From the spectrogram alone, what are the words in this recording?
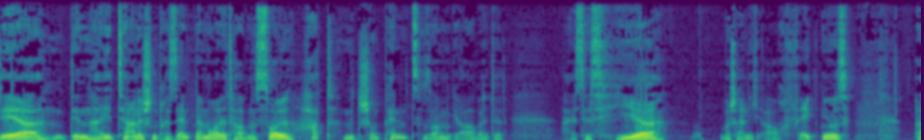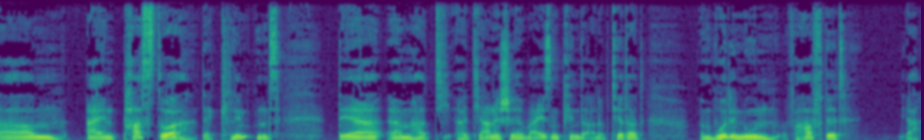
der den haitianischen Präsidenten ermordet haben soll, hat mit Chopin zusammengearbeitet. Heißt es hier wahrscheinlich auch Fake News. Ähm, ein Pastor der Clintons, der ähm, haitianische Waisenkinder adoptiert hat, wurde nun verhaftet. Ja,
